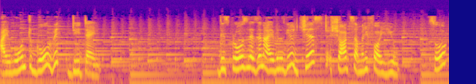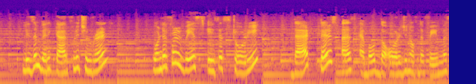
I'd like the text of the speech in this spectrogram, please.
I want to go with detail. This prose lesson, I will give just short summary for you. So, listen very carefully, children. Wonderful Waste is a story that tells us about the origin of the famous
